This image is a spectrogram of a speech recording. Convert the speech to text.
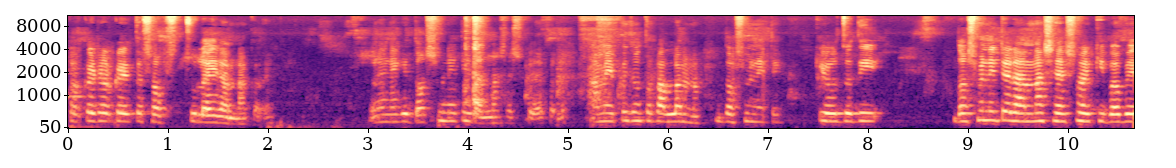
তরকারি টরকারি তো সব চুলাই রান্না করে। উনি নাকি দশ মিনিটেই রান্না শেষ করে ফেলে। আমি এ পর্যন্ত পারলাম না দশ মিনিটে। কেউ যদি দশ মিনিটে রান্না শেষ হয় কীভাবে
